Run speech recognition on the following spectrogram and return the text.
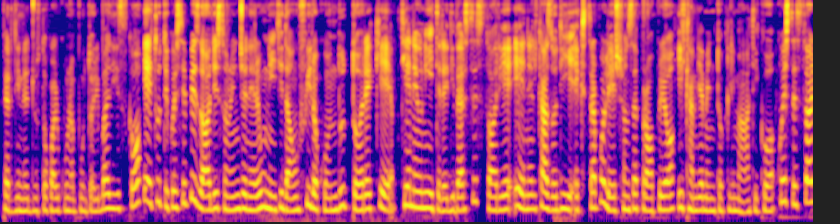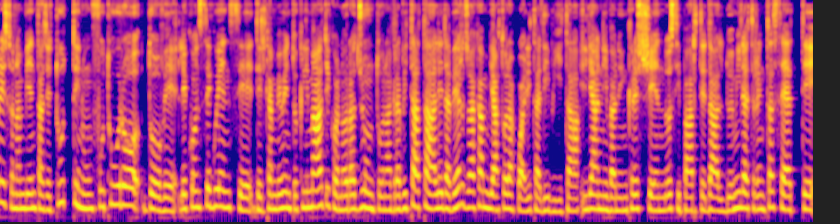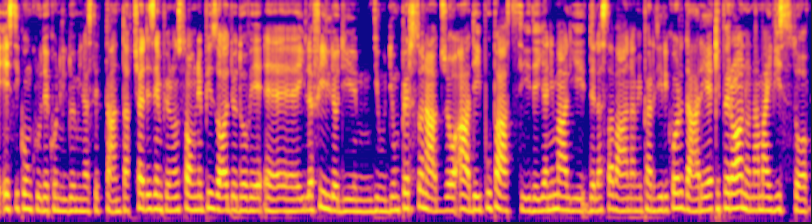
per dirne giusto qualcuno appunto ribadisco, e tutti questi episodi sono in genere uniti da un filo conduttore che tiene unite le diverse storie e nel caso di Extrapolations è proprio il cambiamento climatico. Queste storie sono ambientate tutte in un futuro dove le conseguenze del cambiamento climatico hanno raggiunto una gravità tale da aver già cambiato la qualità di vita. Gli anni vanno increscendo, si parte dal 2037 e si conclude con il 2070. C'è ad esempio, non so, un episodio dove eh, il figlio di di, di, un, personaggio ha dei pupazzi, degli animali della savana, mi pare di ricordare, che però non ha mai visto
